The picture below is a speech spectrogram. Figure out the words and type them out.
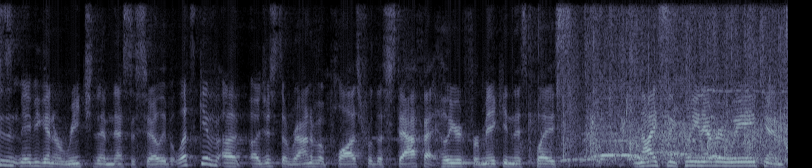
isn't maybe going to reach them necessarily, but let's give a, a, just a round of applause for the staff at Hilliard for making this place nice and clean every week. And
